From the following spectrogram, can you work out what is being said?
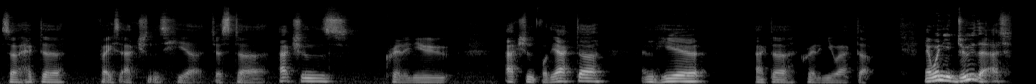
So Hector face actions here, just uh, actions, create a new action for the actor, and here actor create a new actor. Now, when you do that,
